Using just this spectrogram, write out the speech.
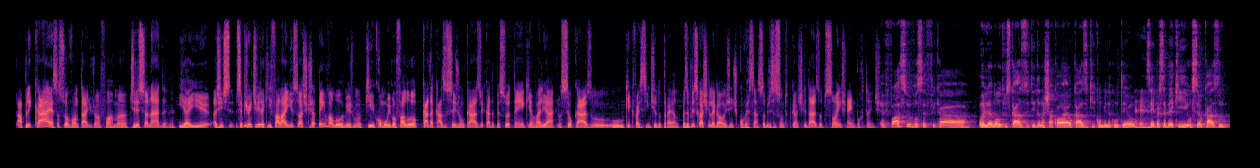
aplicar essa sua vontade de uma forma direcionada, né? E aí a gente simplesmente vir aqui e falar isso, eu acho que já tem valor, mesmo que, como o Igor falou, cada caso seja um caso e cada pessoa tenha que avaliar no seu caso o, o que, que faz sentido para ela. Mas é por isso que eu acho que é legal a gente conversar sobre esse assunto, porque eu acho que dar as opções é importante. É fácil você ficar olhando outros casos e tentando achar qual é o caso que combina com o teu, é. sem perceber que o seu caso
